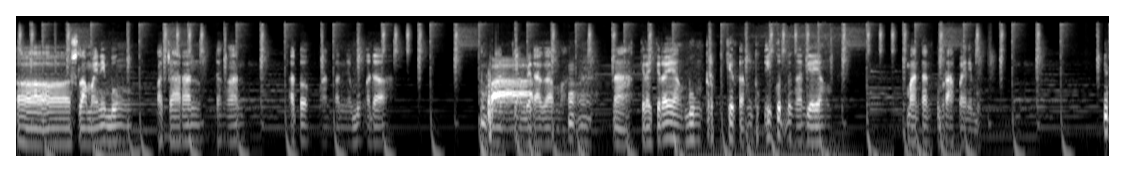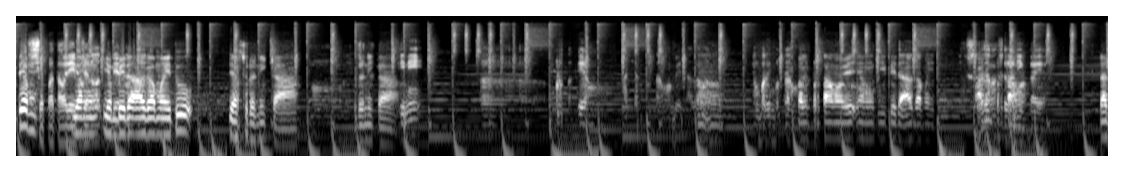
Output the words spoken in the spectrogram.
eh selama ini Bung pacaran dengan atau mantannya Bung ada empat yang beda agama. Mm-mm. Nah, kira-kira yang Bung terpikirkan untuk ikut dengan dia yang mantan keberapa ini, Bung? itu yang Siapa tahu dia yang bisa yang dia beda nonton. agama itu yang sudah nikah Oh, sudah nikah ini pert- yang pacar pertama beda agama. Heeh. Yang paling yang pertama paling pertama yang di beda agama itu yang paling sudah pertama. nikah ya dan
